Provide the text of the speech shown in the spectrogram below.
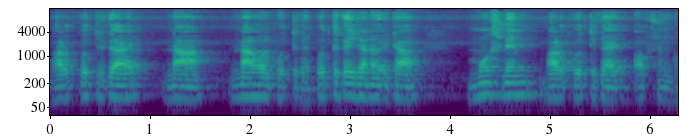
ভারত পত্রিকায়, না নাঙ্গল পত্রিকায়। প্রত্যেকেই জানো এটা, মুসলিম ভারত পত্রিকায় অপশন ঘ।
